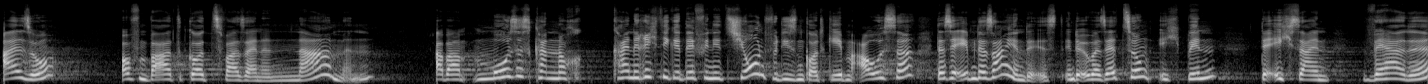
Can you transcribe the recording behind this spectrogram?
Also offenbart Gott zwar seinen Namen, aber Moses kann noch keine richtige Definition für diesen Gott geben, außer dass er eben der Seiende ist. In der Übersetzung, ich bin, der ich sein werde,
